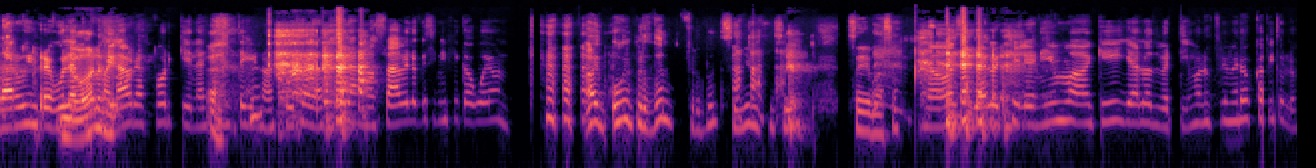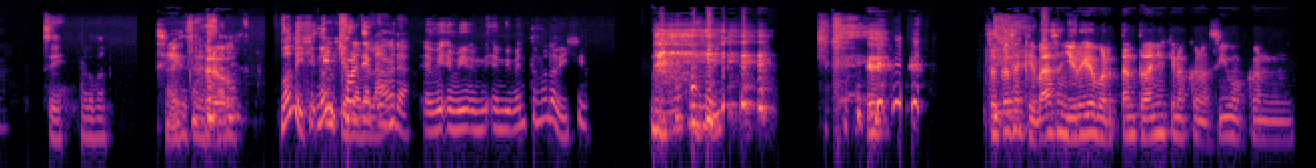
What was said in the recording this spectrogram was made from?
Darwin regula No, tus lo que- palabras porque la gente que nos escucha de afuera no sabe lo que significa weón. Ay, uy, perdón, perdón, señor, señor. Se me pasó. No, si ya los chilenismos aquí ya lo advertimos en los primeros capítulos. Sí, perdón. Sí, pero. No dije, no dije Chultepum. palabra. En mi, en, mi, en mi- en mi mente no dije. Lo dije. son cosas que pasan. Yo creo que por tantos años que nos conocimos con.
